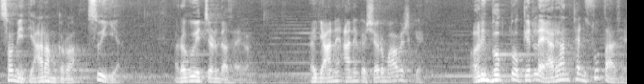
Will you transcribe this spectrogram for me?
સ્વામી ત્યાં આરામ કરવા સુઈ ગયા. રઘુવીર ચણદાસ આવ્યા કે આને આને કઈ શરમ આવે છે કે? હરિભક્તો કેટલા હેરાન થઈને સૂતા છે.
